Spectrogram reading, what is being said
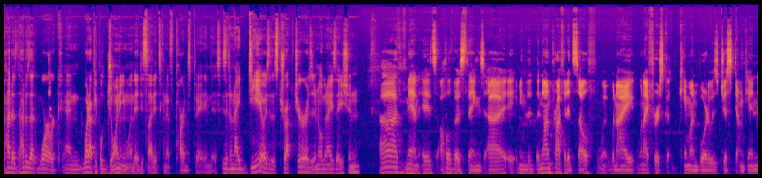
how does how does that work? And what are people joining when they decided to kind of participate in this? Is it an idea? Or is it a structure? Is it an organization? Uh, man, it's all of those things. Uh, I mean, the, the nonprofit itself. When, when, I when I first came on board, it was just Duncan,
